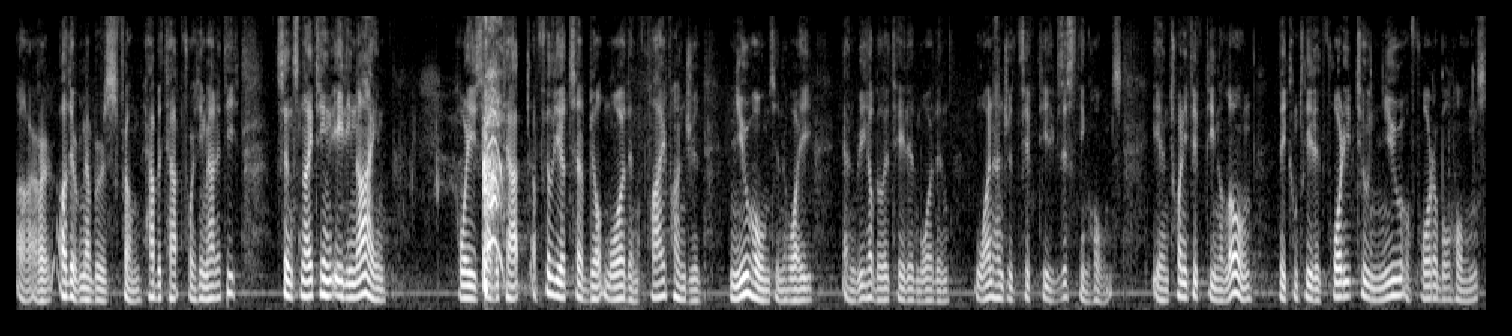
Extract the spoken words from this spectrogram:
are other members from Habitat for Humanity. Since 1989, Hawaii's Habitat affiliates have built more than 500 new homes in Hawaii and rehabilitated more than 150 existing homes. In 2015 alone, they completed 42 new affordable homes,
